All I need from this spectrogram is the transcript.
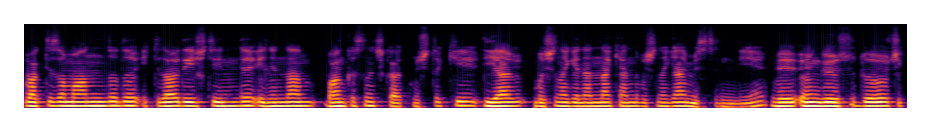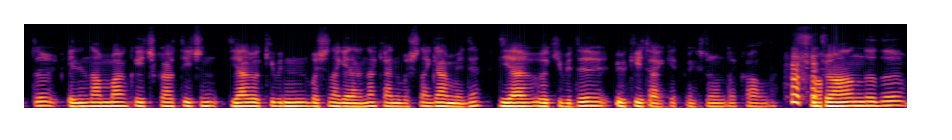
Vakti zamanında da iktidar değiştiğinde elinden bankasını çıkartmıştı ki diğer başına gelenler kendi başına gelmesin diye. Ve öngörüsü doğru çıktı. Elinden bankayı çıkarttığı için diğer rakibinin başına gelenler kendi başına gelmedi. Diğer rakibi de ülkeyi terk etmek zorunda kaldı. Şu, şu anda da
